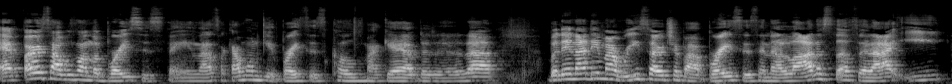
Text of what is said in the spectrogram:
At first, I was on the braces thing. I was like, I want to get braces, close my gap, da da da da. But then I did my research about braces, and a lot of stuff that I eat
